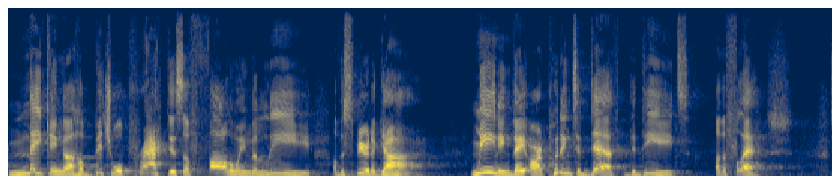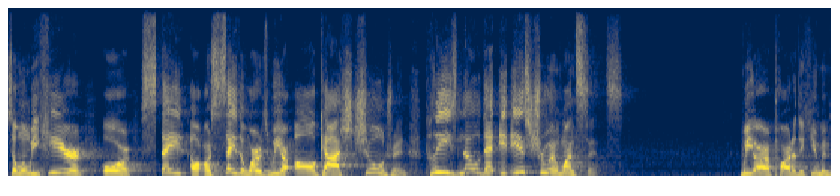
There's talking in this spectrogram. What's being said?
making a habitual practice of following the lead of the Spirit of God, meaning they are putting to death the deeds of the flesh. So when we hear or say or, or, say the words, we are all God's children, please know that it is true in one sense. We are a part of the human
